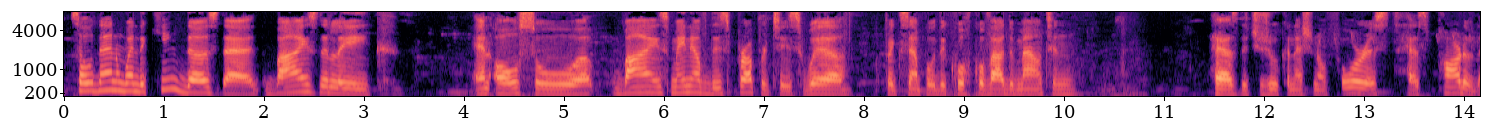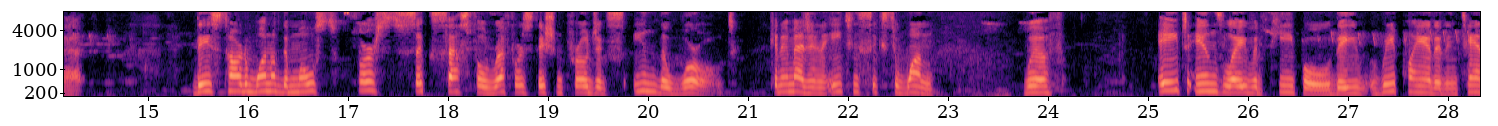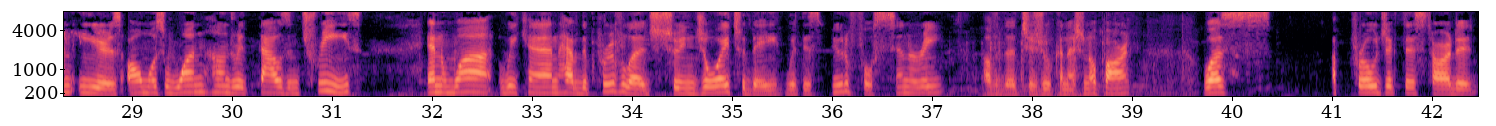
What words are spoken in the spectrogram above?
So then, when the king does that, buys the lake and also uh, buys many of these properties where, for example, the Corcovado Mountain has the Tijuca National Forest, has part of that. They started one of the most first successful reforestation projects in the world. Can you imagine in 1861 with eight enslaved people, they replanted in 10 years almost 100,000 trees. And what we can have the privilege to enjoy today with this beautiful scenery of the Tijuca National Park was a project that started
